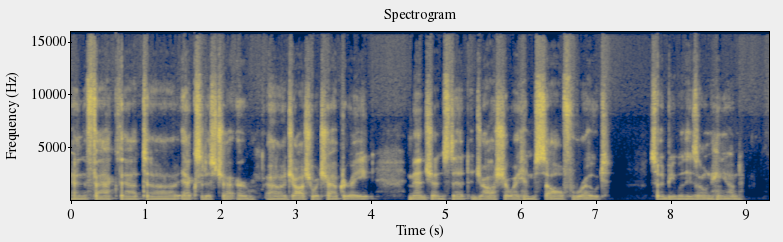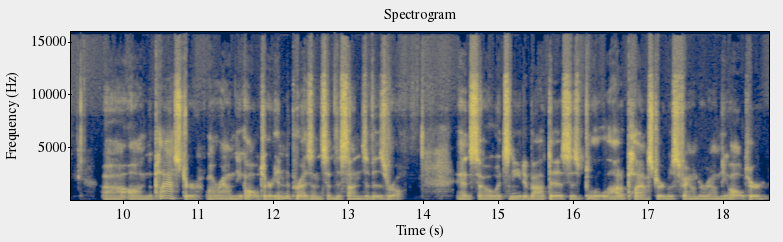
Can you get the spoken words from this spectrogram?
and the fact that uh, Exodus cha- or uh, Joshua chapter eight mentions that Joshua himself wrote, so it'd be with his own hand, uh, on the plaster around the altar in the presence of the sons of Israel. And so, what's neat about this is a lot of plaster was found around the altar,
